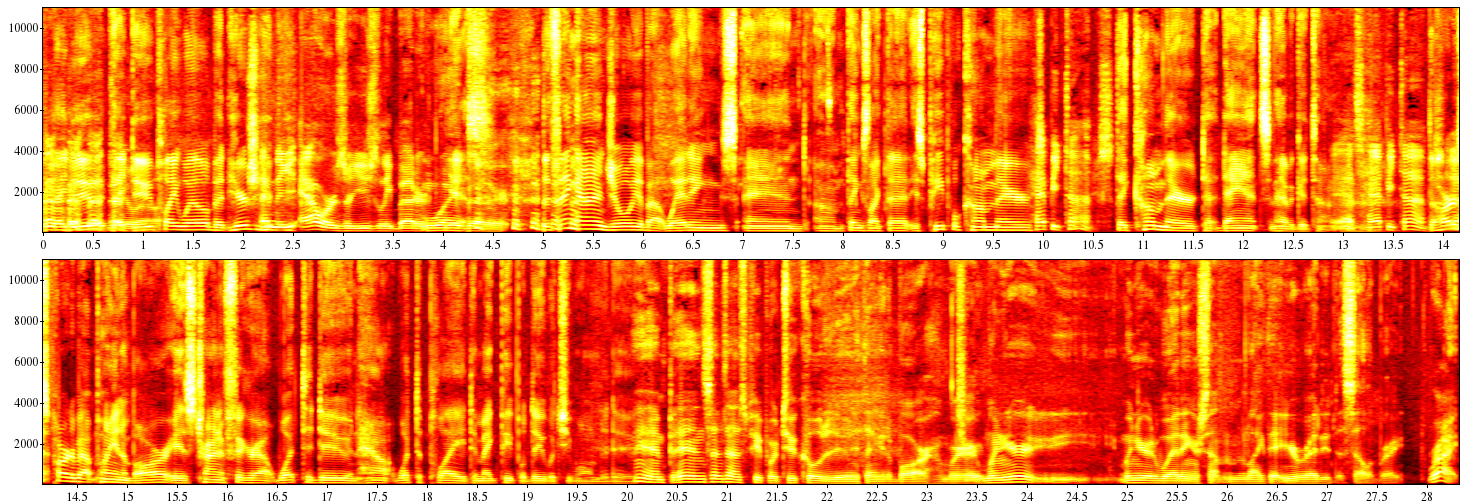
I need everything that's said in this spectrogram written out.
They do. they play do well. play well. But here's And the hours are usually better. Way Yes. better. the thing I enjoy about weddings and um, things like that is people come there. Happy times. They come there to dance and have a good time. Yeah, it's happy times. The hardest Yeah. part about playing a bar is trying to figure out what to do and how what to play to make people do what you want them to do. And, and sometimes people are too cool to do anything at a bar. Where when you're when you're at a wedding or something like that, you're ready to celebrate. Right.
